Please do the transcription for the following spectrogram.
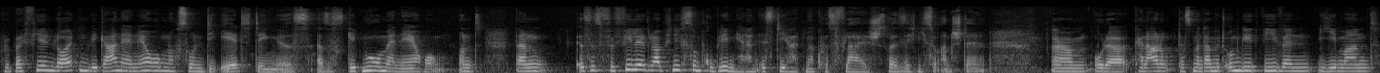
oder bei vielen Leuten vegane Ernährung noch so ein Diätding ist. Also es geht nur um Ernährung. Und dann ist es für viele, glaube ich, nicht so ein Problem. Ja, dann isst die halt mal kurz Fleisch, soll sich nicht so anstellen. Ähm, oder keine Ahnung, dass man damit umgeht, wie wenn jemand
